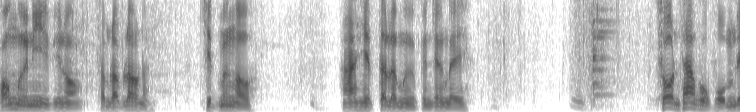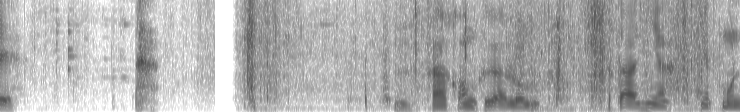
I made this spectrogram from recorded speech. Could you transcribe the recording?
ของมือนี่พี่น้องสำหรับเรานั่นคิดมึงเอา หาเห็ดแต่ละมือเป็นจังไดโซนทางพวกผมดิอืมขาของเพื่อลมกระตาเฮียเห็ดมุน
